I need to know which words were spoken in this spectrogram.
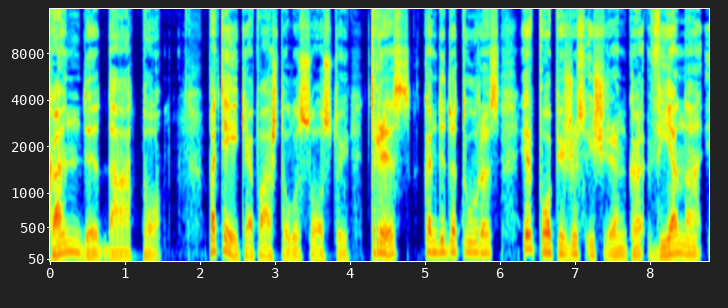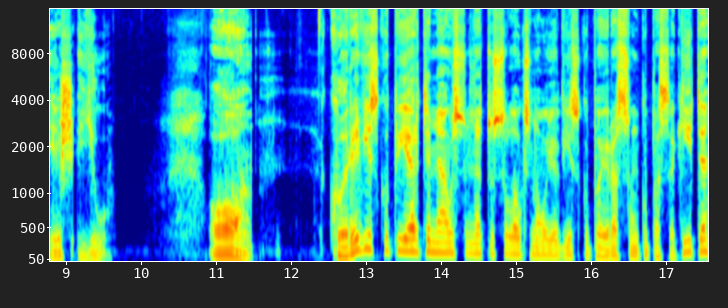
kandidato. Pateikia paštalų sostui tris kandidatūras ir popiežius išrenka vieną iš jų. O kuri vyskupija artimiausių metų sulauks naujo vyskupo yra sunku pasakyti,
